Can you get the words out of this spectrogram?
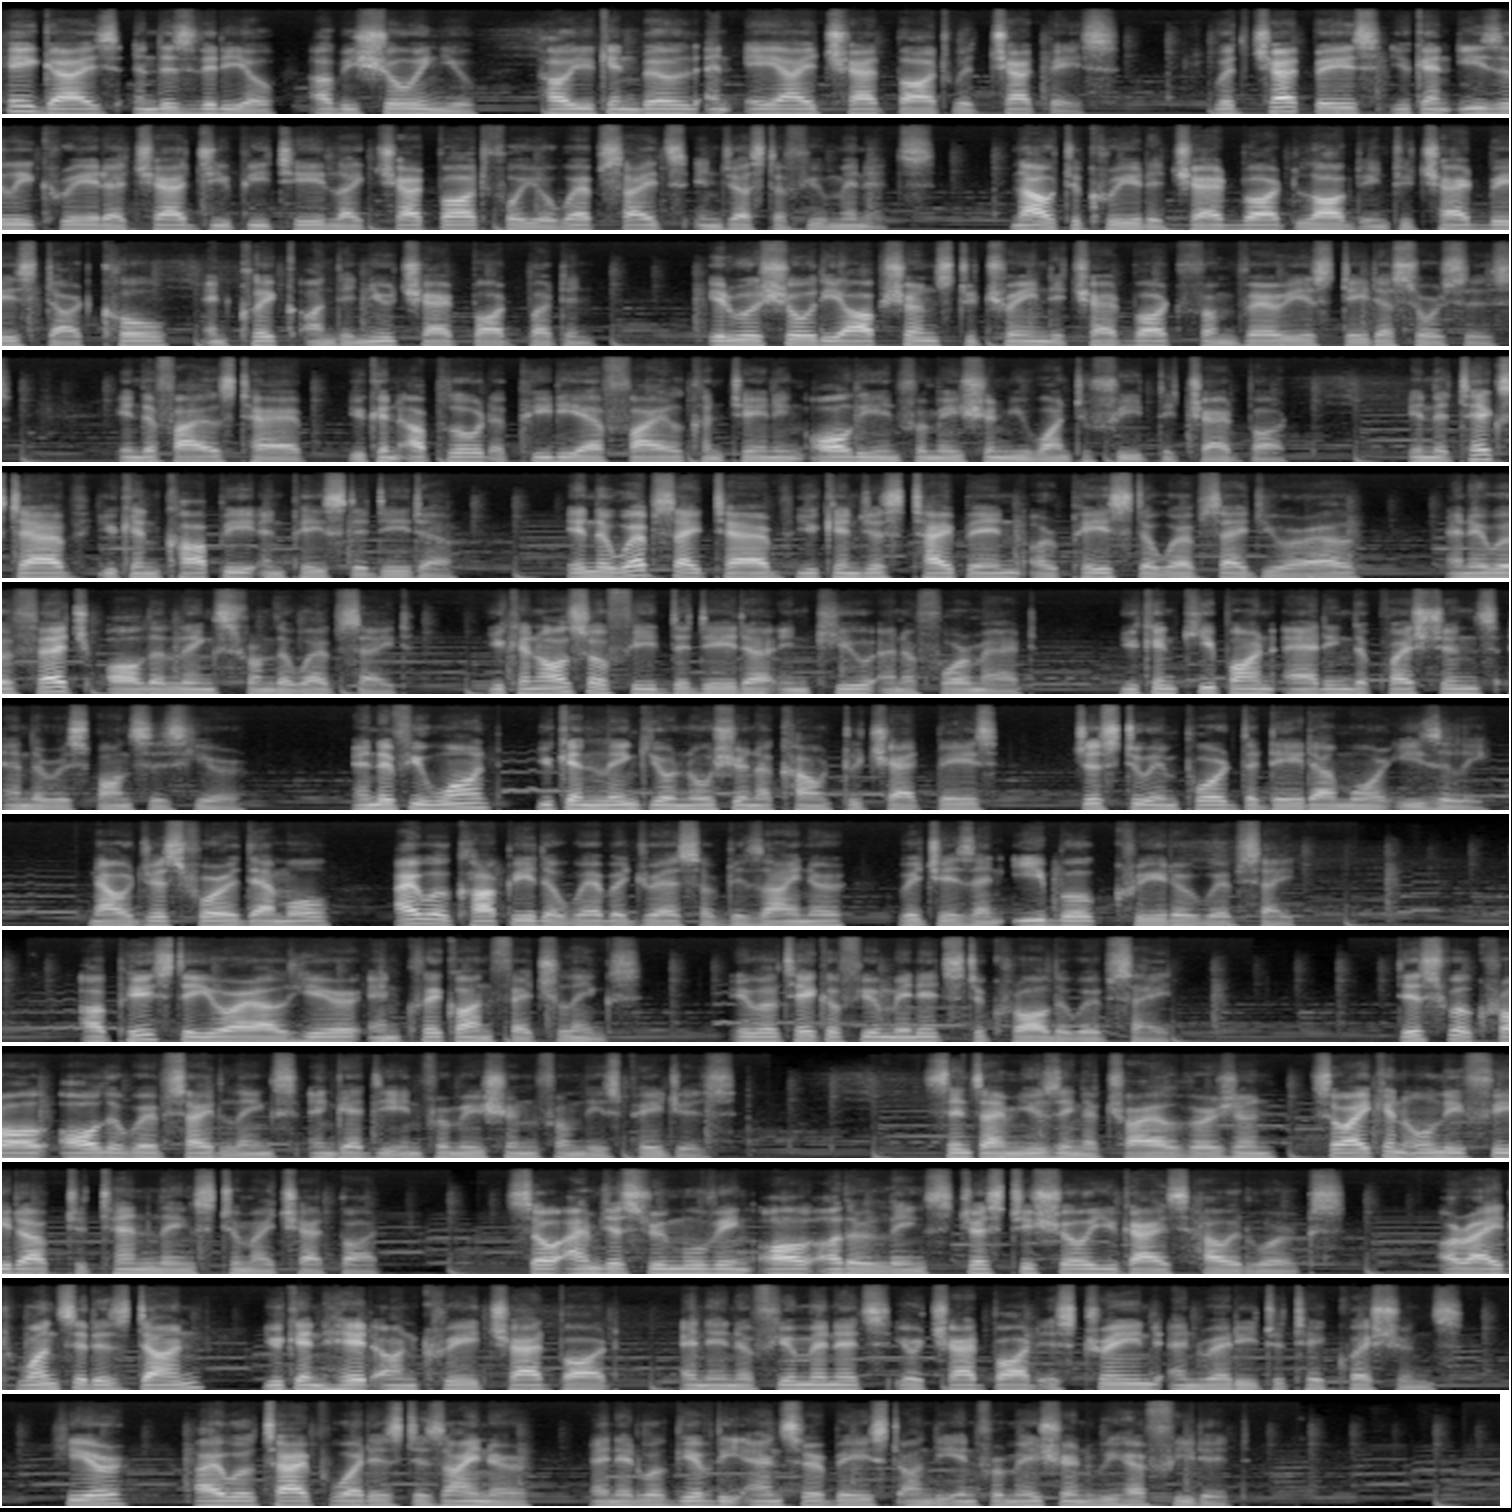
Hey guys, in this video, I'll be showing you how you can build an AI chatbot with Chatbase. With Chatbase, you can easily create a ChatGPT-like chatbot for your websites in just a few minutes. Now to create a chatbot, log into chatbase.co and click on the new chatbot button. It will show the options to train the chatbot from various data sources. In the Files tab, you can upload a PDF file containing all the information you want to feed the chatbot. In the Text tab, you can copy and paste the data. In the Website tab, you can just type in or paste the website URL and it will fetch all the links from the website. You can also feed the data in Q&A format. You can keep on adding the questions and the responses here. And if you want, you can link your Notion account to Chatbase just to import the data more easily. Now just for a demo, I will copy the web address of Designrr, which is an ebook creator website. I'll paste the URL here and click on Fetch Links. It will take a few minutes to crawl the website. This will crawl all the website links and get the information from these pages. Since I'm using a trial version, so I can only feed up to 10 links to my chatbot. So I'm just removing all other links just to show you guys how it works. Alright, once it is done, you can hit on create chatbot and in a few minutes your chatbot is trained and ready to take questions. Here, I will type what is Designrr and it will give the answer based on the information we have fed it.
